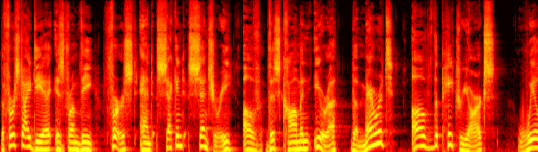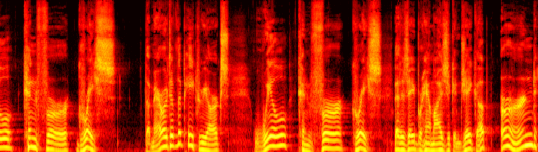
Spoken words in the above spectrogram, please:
The first idea is from the first and second century of this common era the merit of the patriarchs will confer grace. The merit of the patriarchs will confer grace. That is, Abraham, Isaac, and Jacob earned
